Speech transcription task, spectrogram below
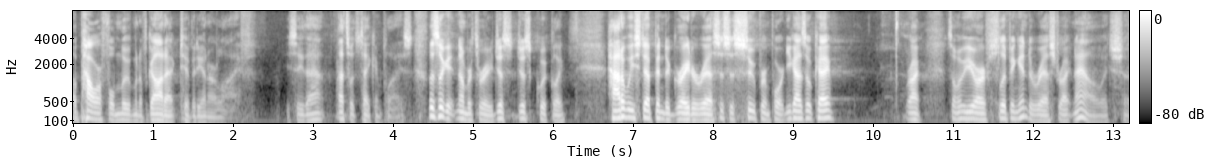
a powerful movement of God activity in our life. You see that? That's what's taking place. Let's look at number three, just, just quickly. How do we step into greater rest? This is super important. You guys okay? Right. Some of you are slipping into rest right now, which uh,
